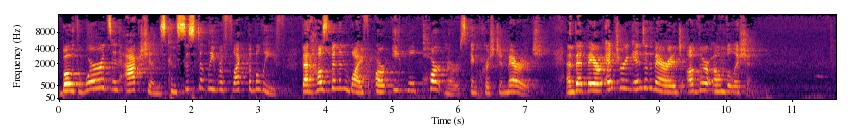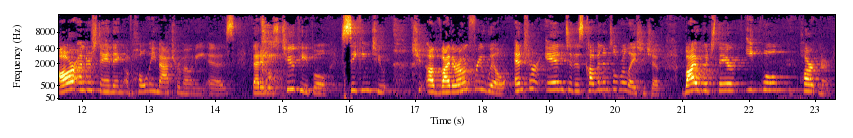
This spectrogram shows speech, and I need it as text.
Both words and actions consistently reflect the belief that husband and wife are equal partners in Christian marriage and that they are entering into the marriage of their own volition. Our understanding of holy matrimony is that it is two people seeking to, uh, by their own free will, enter into this covenantal relationship by which they are equal partners.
